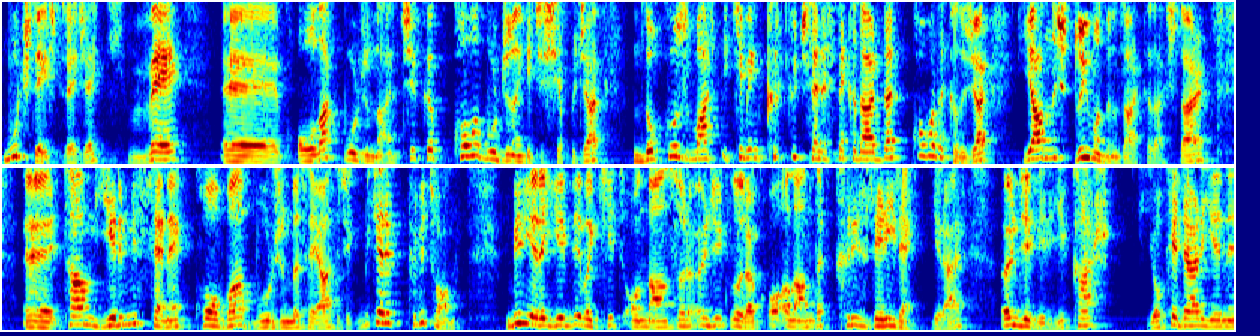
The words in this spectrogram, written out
burç değiştirecek ve e, Oğlak Burcu'ndan çıkıp Kova Burcu'na geçiş yapacak. 9 Mart 2043 senesine kadar da Kova'da kalacak. Yanlış duymadınız arkadaşlar. Ee, tam 20 sene Kova burcunda seyahat edecek. Bir kere Plüton bir yere girdiği vakit ondan sonra öncelikli olarak o alanda krizleriyle girer. Önce bir yıkar, yok eder yerine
